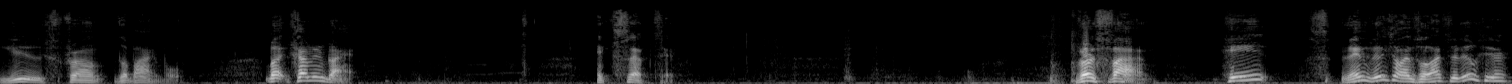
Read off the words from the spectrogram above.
use from the Bible. But coming back, accept it. Verse 5. He, the individual has a lot to do here.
